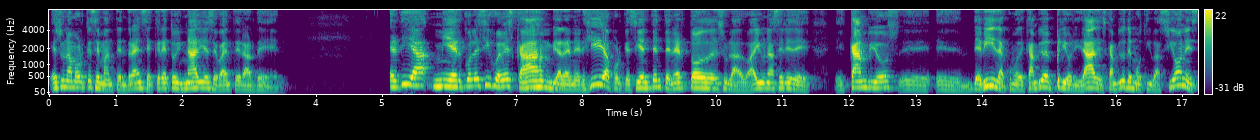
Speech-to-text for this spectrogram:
es un amor que se mantendrá en secreto y nadie se va a enterar de él. El día miércoles y jueves cambia la energía porque sienten tener todo de su lado. Hay una serie de eh, cambios eh, eh, de vida, como de cambio de prioridades, cambios de motivaciones,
